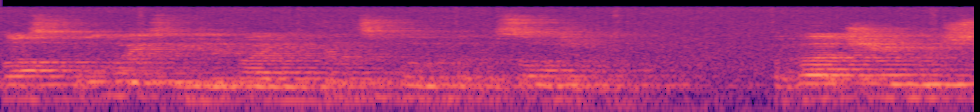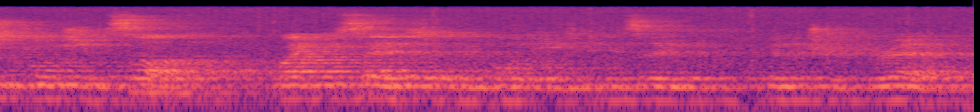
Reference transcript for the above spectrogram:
must always be the guiding principle of the soldier, a virtue which St. George himself might be said to have embodied in his own military career.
